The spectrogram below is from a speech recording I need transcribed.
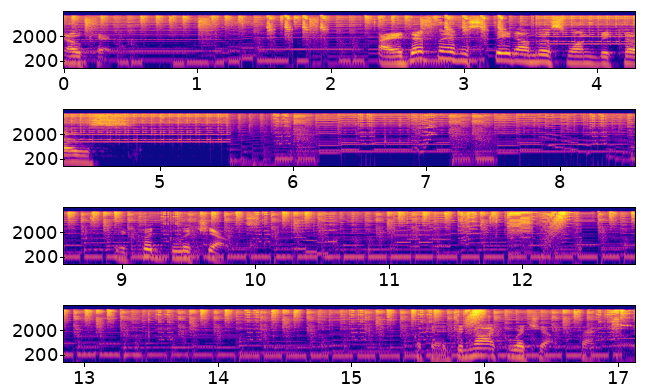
Okay. I definitely have to state on this one because... It could glitch out. Okay, it did not glitch out, thankfully.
